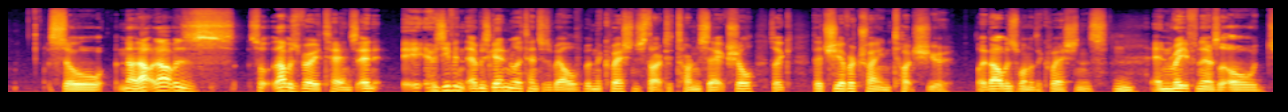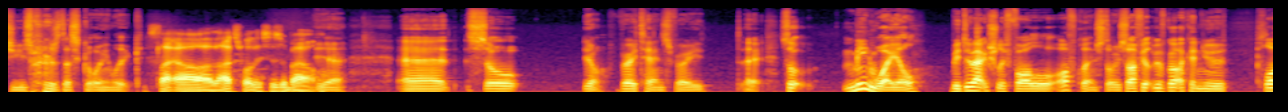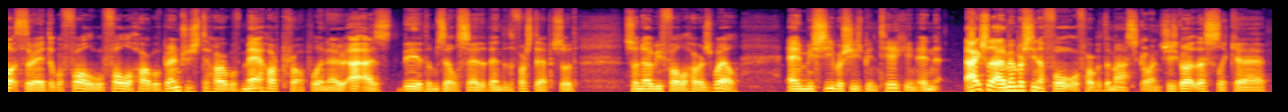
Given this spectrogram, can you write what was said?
so no, that that was so that was very tense, and it was even it was getting really tense as well when the questions started to turn sexual. It's like, did she ever try and touch you? Like that was one of the questions, mm. and right from there, I was like, oh, geez, where's this going? Like, it's like, oh, that's what this is about. Yeah. Uh, so, you know, very tense, very. Uh, so, meanwhile, we do actually follow Ofglen's story. So I feel like we've got like a new plot thread that we'll follow. We'll follow her. We've been introduced to her. We've met her properly now, as they themselves said at the end of the first episode. So now we follow her as well and we see where she's been taken. And actually, I remember seeing a photo of her with the mask on. She's got this like a uh,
